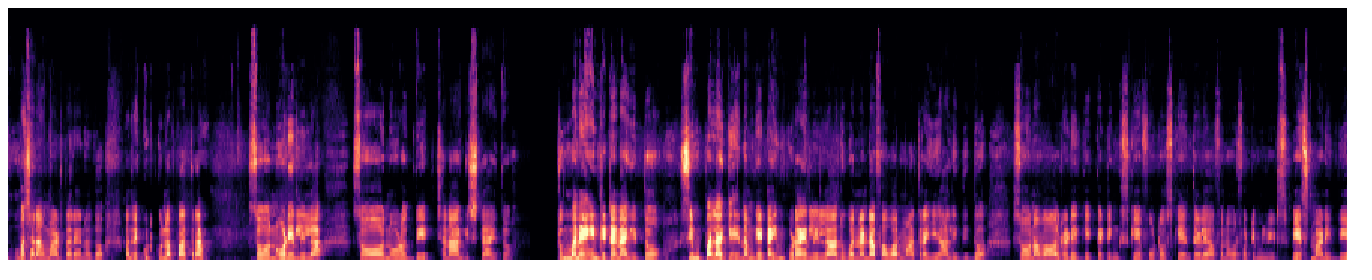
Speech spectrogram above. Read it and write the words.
ತುಂಬ ಚೆನ್ನಾಗಿ ಮಾಡ್ತಾರೆ ಅನ್ನೋದು. ಅಂದರೆ ಕುಟ್ಕುನ ಪಾತ್ರ. ಸೊ ನೋಡಿರಲಿಲ್ಲ. ಸೊ ನೋಡಿದ್ವಿ ಚೆನ್ನಾಗಿ ಇಷ್ಟ ಆಯಿತು. ತುಂಬಾ ಎಂಟರ್ಟೈನ್ ಆಗಿತ್ತು. ಸಿಂಪಲ್ಲಾಗಿ ನಮಗೆ ಟೈಮ್ ಕೂಡ ಇರಲಿಲ್ಲ. ಅದು ಒನ್ ಆ್ಯಂಡ್ ಹಾಫ್ ಅವರ್ ಮಾತ್ರ ಈ ಹಾಲ್ ಇದ್ದಿದ್ದು. ಸೊ ನಾವು ಆಲ್ರೆಡಿ ಕೇಕ್ ಕಟ್ಟಿಂಗ್ಸ್ಗೆ ಫೋಟೋಸ್ಗೆ ಅಂತೇಳಿ half an hour forty minutes waste ಮಾಡಿದ್ವಿ.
